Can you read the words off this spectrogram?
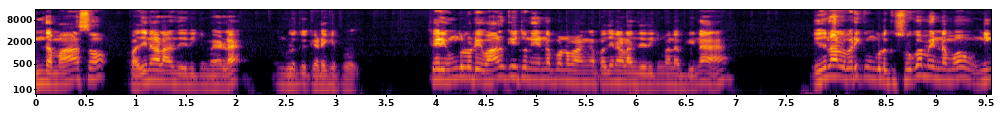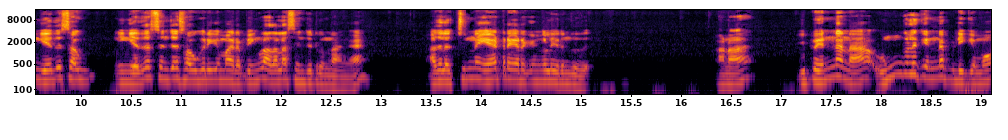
இந்த மாதம் பதினாலாம் தேதிக்கு மேலே உங்களுக்கு கிடைக்க போகுது. சரி உங்களுடைய வாழ்க்கை துணை என்ன பண்ணுவாங்க பதினாலாம் தேதிக்கு மேலே அப்படின்னா இது நாள் வரைக்கும் உங்களுக்கு சுகம் என்னமோ நீங்கள் எது சௌ நீங்கள் எதை செஞ்சால் சௌகரியமாக இருப்பீங்களோ அதெல்லாம் செஞ்சுட்டு இருந்தாங்க. அதில் சின்ன ஏற்ற இறக்கங்கள் இருந்தது. ஆனால் இப்போ என்னன்னா உங்களுக்கு என்ன பிடிக்குமோ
